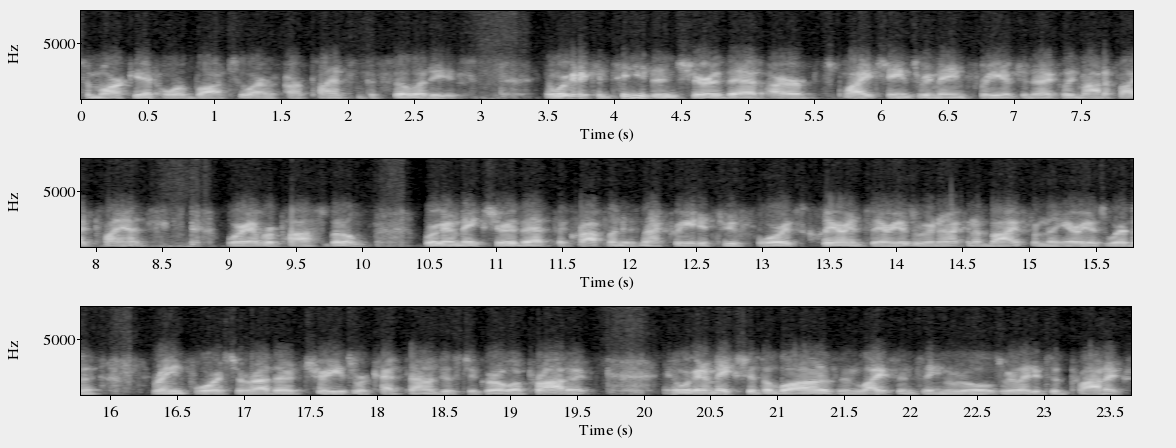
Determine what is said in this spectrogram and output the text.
to market or brought to our, our plants and facilities. And we're going to continue to ensure that our supply chains remain free of genetically modified plants wherever possible. We're going to make sure that the cropland is not created through forest clearance areas. We're not going to buy from the areas where the rainforest or other trees were cut down just to grow a product. And we're going to make sure the laws and licensing rules related to products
